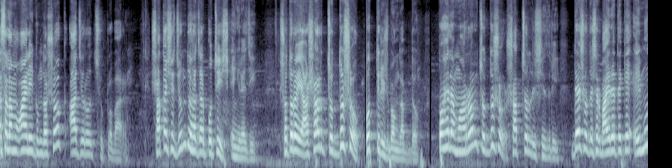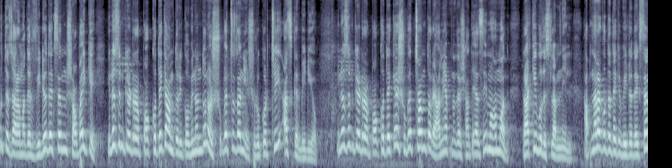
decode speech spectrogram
আসসালামু আলাইকুম দর্শক, আজ রোজ শুক্রবার, সাতাশে জুন দু হাজার পঁচিশ ইংরেজি, সতেরোই আষাঢ় চোদ্দোশো বত্রিশ বঙ্গাব্দ। পহেলা মহরম চোদ্দোশো সাতচল্লিশ হিজড়ি। দেশ ও দেশের বাইরে থেকে এই মুহূর্তে যারা আমাদের ভিডিও দেখছেন, সবাইকে ইনোসেন্ট ক্রিয়েটরের পক্ষ থেকে আন্তরিক অভিনন্দন ও শুভেচ্ছা জানিয়ে শুরু করছি আজকের ভিডিও। ইনোসেন্ট ক্রিয়েটরের পক্ষ থেকে শুভেচ্ছা অন্তরে আমি আপনাদের সাথে আছি মোহাম্মদ রাকিবুল ইসলাম নীল। আপনারা কোথা থেকে ভিডিও দেখছেন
